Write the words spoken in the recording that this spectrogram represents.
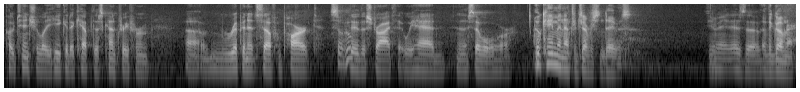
potentially he could have kept this country from uh, ripping itself apart So who- through the strife that we had in the Civil War. Who came in after Jefferson Davis, I mean, as the uh, the governor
